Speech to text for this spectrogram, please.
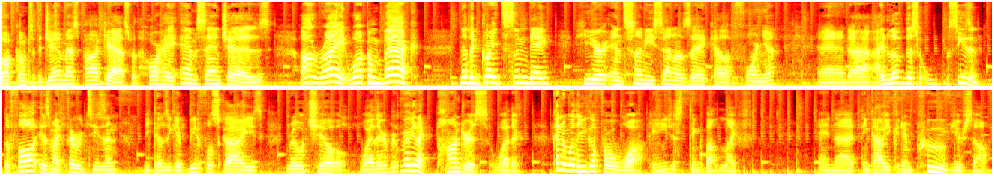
welcome to the JMS podcast with Jorge M. Sanchez. All right, welcome back. Another great Sunday here in sunny San Jose, California. And uh, I love this season. The fall is my favorite season because you get beautiful skies, real chill weather, very like ponderous weather. Kind of weather you go for a walk and you just think about life and uh, think how you could improve yourself,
